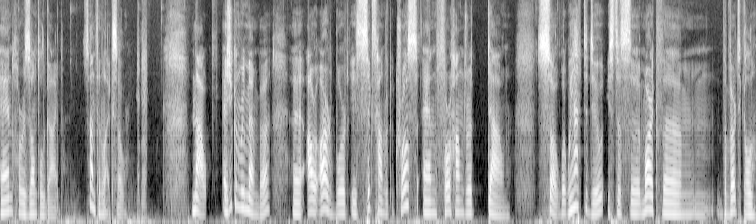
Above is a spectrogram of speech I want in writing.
and horizontal guide something like so. Now, as you can remember, uh, our artboard is 600 across and 400 down. So what we have to do is to uh, mark the, um, the vertical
